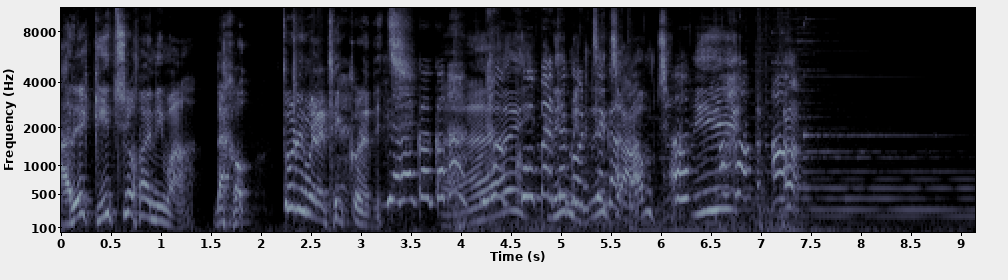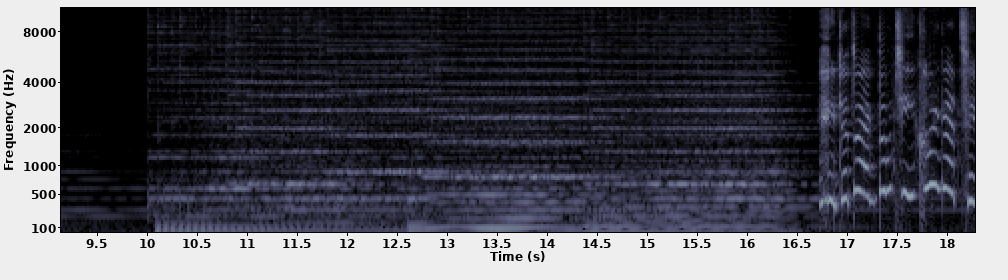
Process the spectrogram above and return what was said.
আরে কিচ্ছু হয়নি মা। দেখো তুড়ি মেরে ঠিক করে দিচ্ছি। না কাকা খুব ব্যথা করছে কাকা। এটা তো একদম ঠিক হয়ে গেছে।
